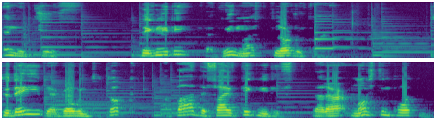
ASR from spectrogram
and in truth. Dignity that we must glorify. Today we are going to talk about the five dignities that are most important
